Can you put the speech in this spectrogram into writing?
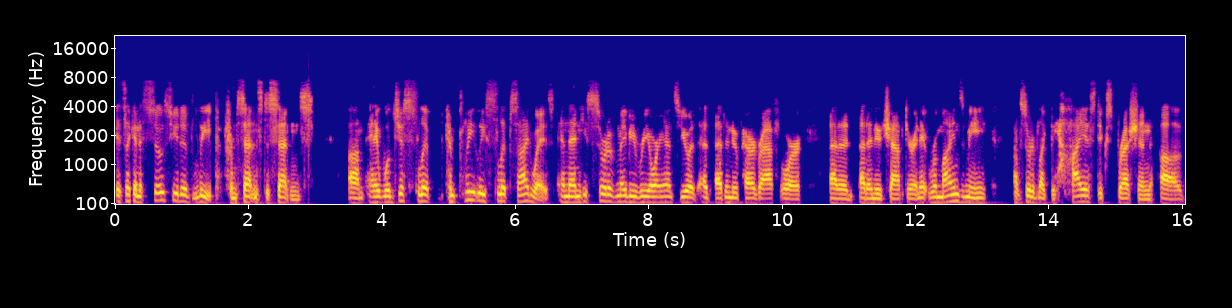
it's like an associative leap from sentence to sentence um, and it will just slip completely slip sideways. And then he sort of maybe reorients you at, at, at a new paragraph or at a at a new chapter. And it reminds me of sort of like the highest expression of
